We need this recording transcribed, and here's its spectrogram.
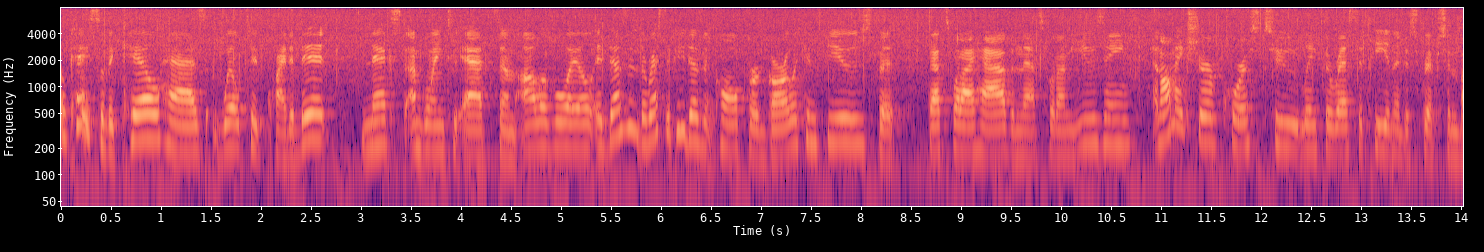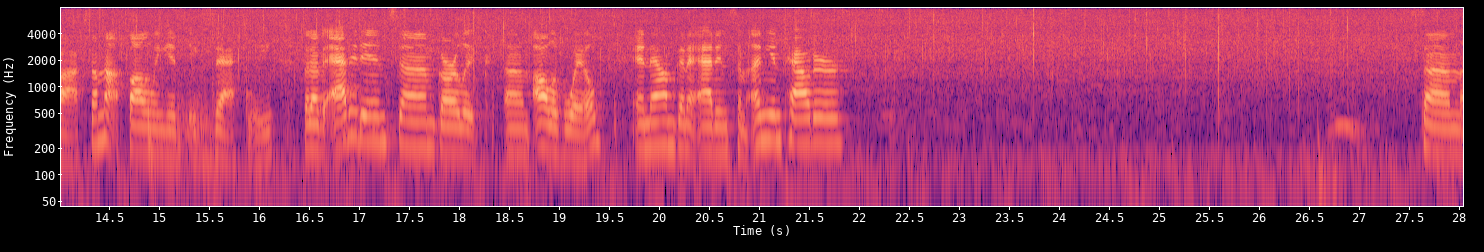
Okay, so the kale has wilted quite a bit Next, I'm going to add some olive oil. It doesn't, the recipe doesn't call for garlic infused, but that's what I have and that's what I'm using. And I'll make sure, of course, to link the recipe in the description box. I'm not following it exactly, but I've added in some garlic um, olive oil. And now I'm gonna add in some onion powder, some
